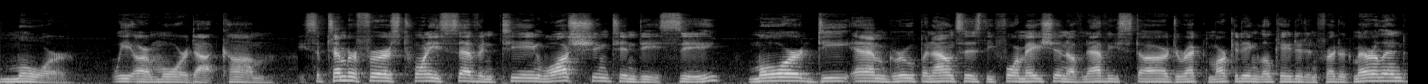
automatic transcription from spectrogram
More. We are more.com. September 1st, 2017, Washington, D.C. More DM Group announces the formation of Navistar Direct Marketing located in Frederick, Maryland.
